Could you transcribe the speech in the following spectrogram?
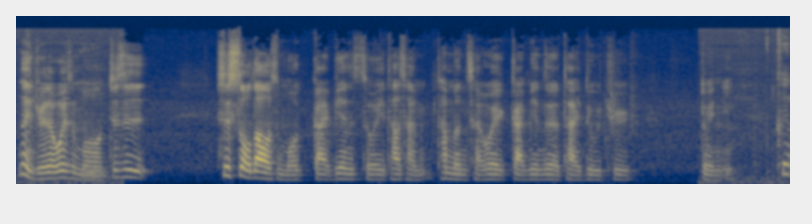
那你觉得为什么就是？是受到什么改变，所以他才他们才会改变这个态度去对你？可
